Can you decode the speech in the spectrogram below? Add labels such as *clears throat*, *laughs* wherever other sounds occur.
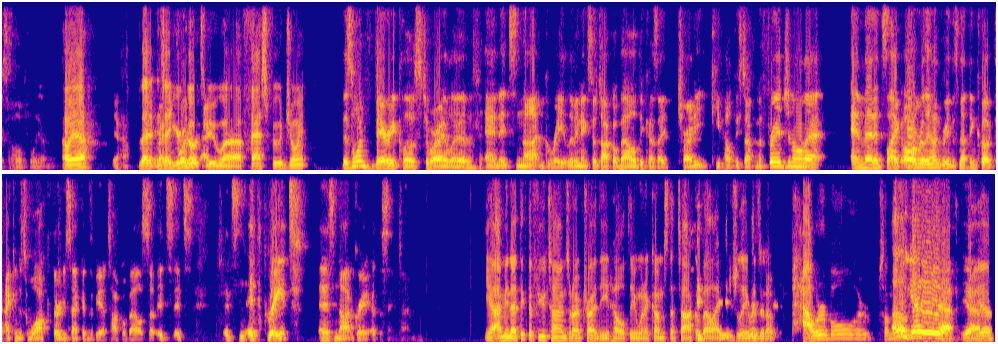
so hopefully. I'm, Oh yeah, yeah. that is Right that your go-to uh, fast food joint? There's one very close to where I live, and it's not great living next to Taco Bell because I try to keep healthy stuff in the fridge and all Mhm. that. And then it's like, oh, I'm really hungry. There's nothing cooked. I can just walk 30 seconds to be at Taco Bell. So it's it's it's it's great and it's not great at the same time. Yeah, I mean, I think the few times when I've tried to eat healthy when it comes to Taco *laughs* Bell, I usually was it a Power Bowl or something? Oh yeah, yeah, yeah, yeah. yeah.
